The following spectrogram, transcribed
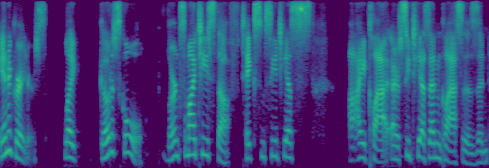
Integrators, like go to school, learn some IT stuff, take some CTS I class or CTSN classes and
